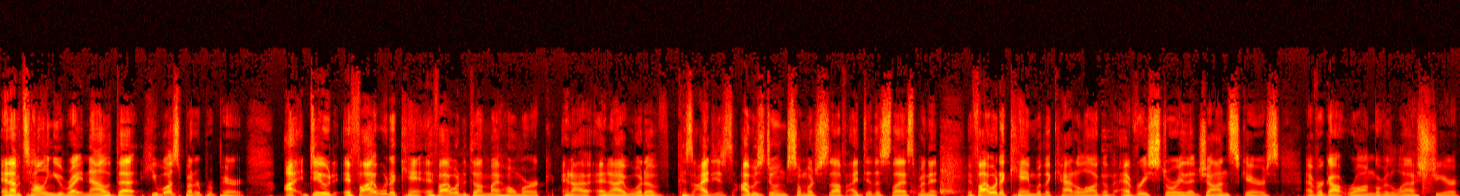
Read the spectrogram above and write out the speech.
and I'm telling you right now that he was better prepared. I, dude, if I would have can if I would have done my homework and I and I would have because I just I was doing so much stuff. I did this last minute. If I would have came with a catalog of every story that John Scarce ever got wrong over the last year,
